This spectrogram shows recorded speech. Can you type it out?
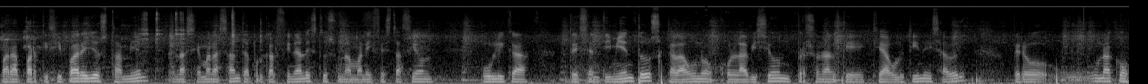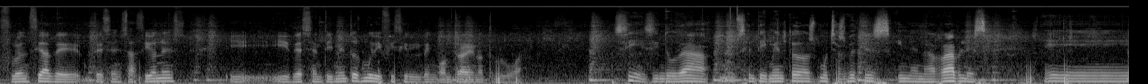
para participar ellos también en la Semana Santa, porque al final esto es una manifestación pública de sentimientos, cada uno con la visión personal que aglutina Isabel, pero una confluencia de, de sensaciones y, y, de sentimientos muy difícil de encontrar en otro lugar. Sí, sin duda, sentimientos muchas veces inenarrables. Eh,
